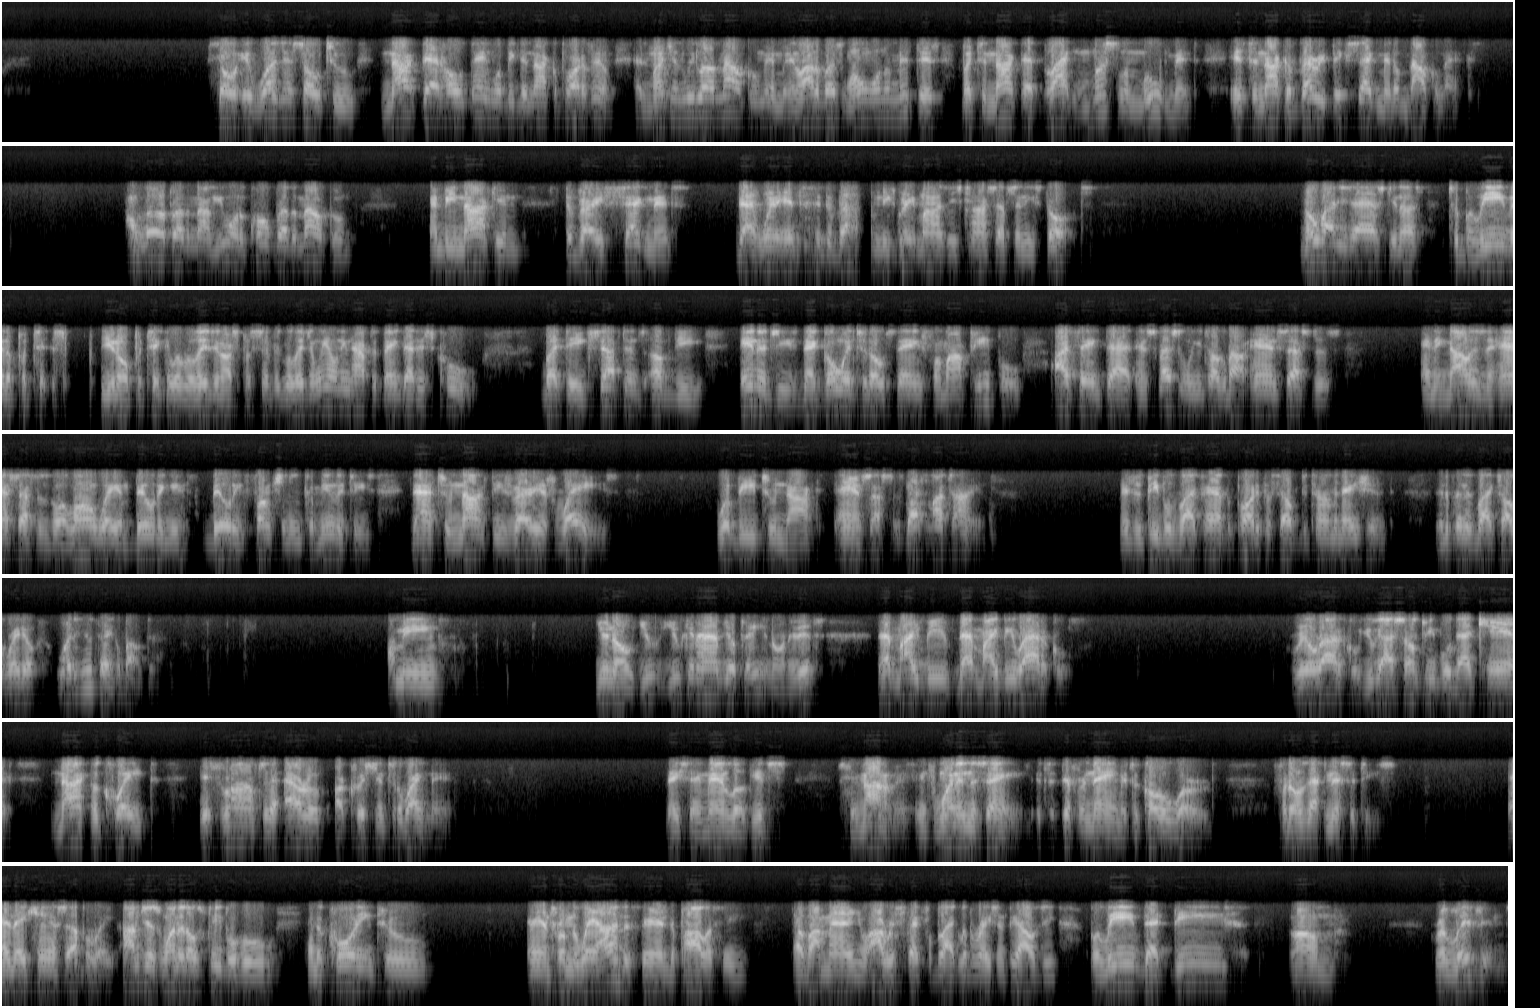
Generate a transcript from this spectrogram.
So it wasn't so to knock that whole thing would be to knock a part of him. As much as we love Malcolm, and, a lot of us won't want to admit this, but to knock that black Muslim movement is to knock a very big segment of Malcolm X. I love Brother Malcolm. You want to quote Brother Malcolm and be knocking the very segments that went into developing these great minds, these concepts, and these thoughts. Nobody's asking us to believe in a you know, particular religion or specific religion. We don't even have to think that it's cool. But the acceptance of the energies that go into those things from our people, I think that, especially when you talk about ancestors and acknowledging the ancestors go a long way in building building functioning communities, that to knock these various ways would be to knock ancestors. That's my time. This is People's Black Panther Party for Self Determination. Independence Black Talk Radio. What do you think about that? I mean, you know, you you can have your opinion on it. It's that might be that might be radical, real radical. You got some people that can't not equate Islam to the Arab or Christian to the white man. They say, man, look, it's synonymous. It's one and the same. It's a different name. It's a code word for those ethnicities and they can't separate. I'm just one of those people who, and according to, and from the way I understand the policy of our manual, our respect for Black liberation theology, believe that these um, religions,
